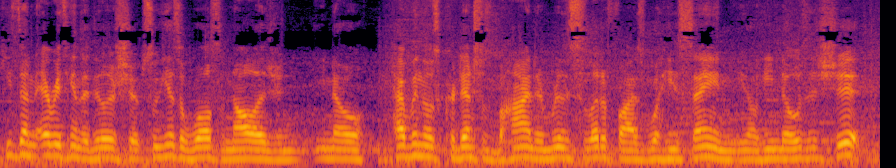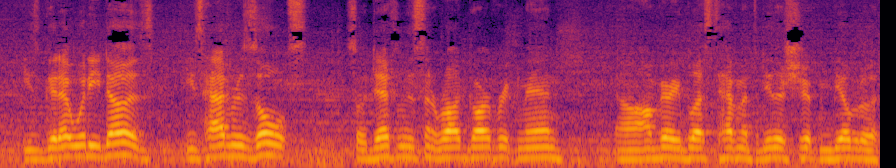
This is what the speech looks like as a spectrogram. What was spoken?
He's done everything in the dealership, so he has a wealth of knowledge, and you know, having those credentials behind him really solidifies what he's saying. You know, he knows his shit. He's good at what he does. He's had results. So definitely listen to Rod Garverick, man. Uh, I'm very blessed to have him at the dealership and be able to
